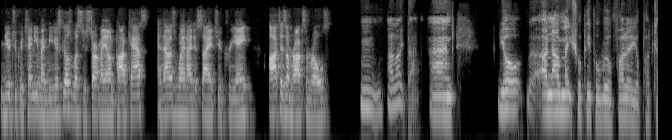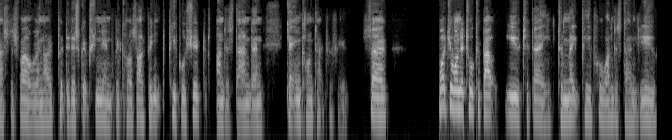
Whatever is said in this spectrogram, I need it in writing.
knew to continue my media skills was to start my own podcast. And that was when I decided to create Autism Rocks and Rolls. Mm, I like that. And your I now make sure people will follow your podcast as well when I put the description in because I think people should understand and get in contact with you. So what do you want to talk about you today to make people understand you?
